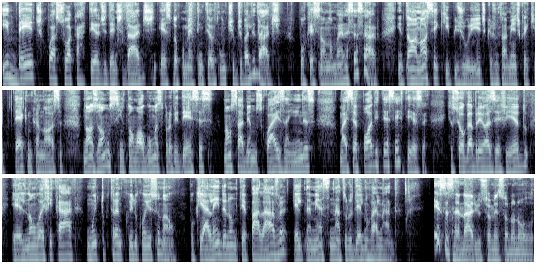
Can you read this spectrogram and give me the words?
idêntico à sua carteira de identidade, esse documento tem que ter algum tipo de validade, porque senão não é necessário. Então a nossa equipe jurídica, juntamente com a equipe técnica nossa, nós vamos sim tomar algumas providências, não sabemos quais ainda, mas você pode ter certeza que o senhor Gabriel Azevedo, ele não vai ficar muito tranquilo com isso não, porque além de não ter palavra, ele também a assinatura dele não vale nada. Esse cenário, o senhor mencionou no,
